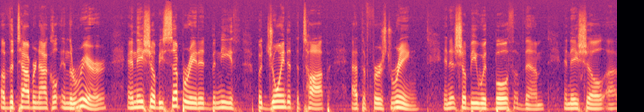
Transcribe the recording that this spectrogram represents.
of the tabernacle in the rear, and they shall be separated beneath, but joined at the top at the first ring. And it shall be with both of them, and they shall uh,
